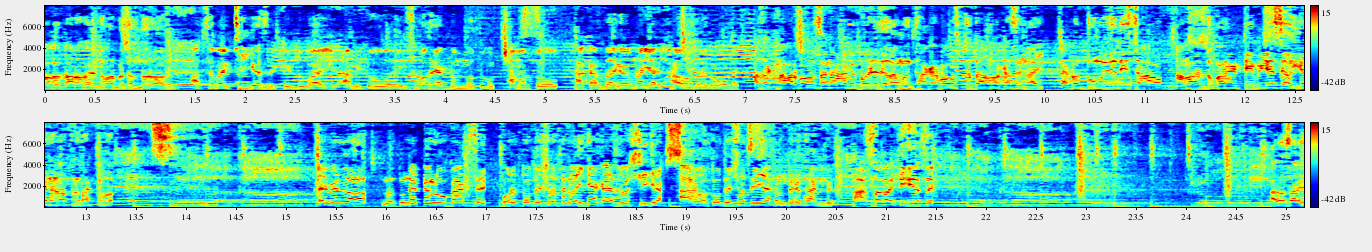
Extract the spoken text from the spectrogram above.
তত তাড়াতাড়ি তোমার বেতন ধরা হবে। আচ্ছা ভাই ঠিক আছে কিন্তু ভাই আমি তো এই শহরে একদম নতুন। আমার তো থাকার জায়গাও নাই আর খাওয়ার জায়গাও নাই। আচ্ছা খাওয়ার ব্যবস্থা না আমি করে দিলাম কিন্তু থাকার ব্যবস্থা তো আমার কাছে নাই। এখন তুমি যদি চাও আমার দোকানের টেবিল আছে ওইখানে রাত্রে থাকতে পারো। এই বেল্লা নতুন একটা লোক আসছে। ওরে তোদের সাথে রাইখা কাজ বাজ শিখে। আর ও তোদের সাথেই এখন থেকে থাকবে। আচ্ছা ভাই ঠিক আছে। আচ্ছা সাই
